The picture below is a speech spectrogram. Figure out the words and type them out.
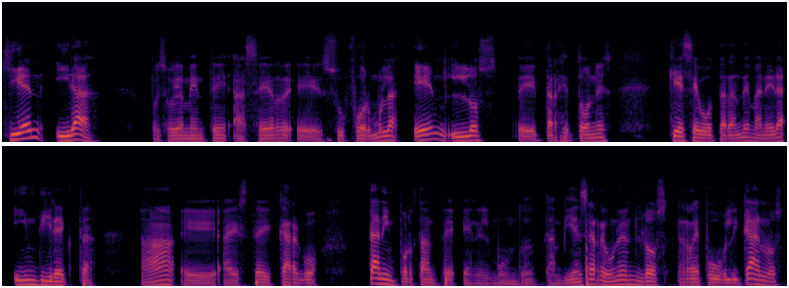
quien irá, pues obviamente, a hacer eh, su fórmula en los eh, tarjetones que se votarán de manera indirecta a, a este cargo tan importante en el mundo. También se reúnen los republicanos,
